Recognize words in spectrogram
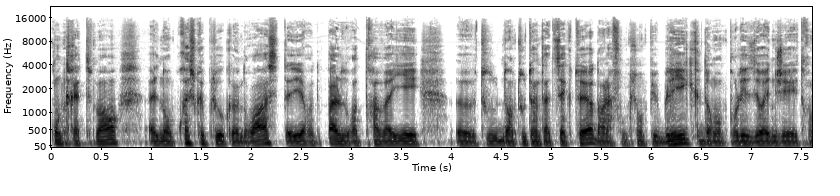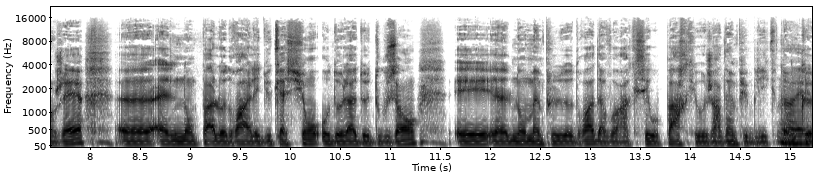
concrètement, elles n'ont presque plus aucun droit, c'est-à-dire pas le droit de travailler euh, tout, dans tout un tas de secteurs, dans la fonction publique, dans, pour les ONG étrangères. Euh, elles n'ont pas le droit à l'éducation au-delà de 12 ans et elles n'ont même plus le droit d'avoir accès aux parcs et aux jardins publics. Donc Ouais.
